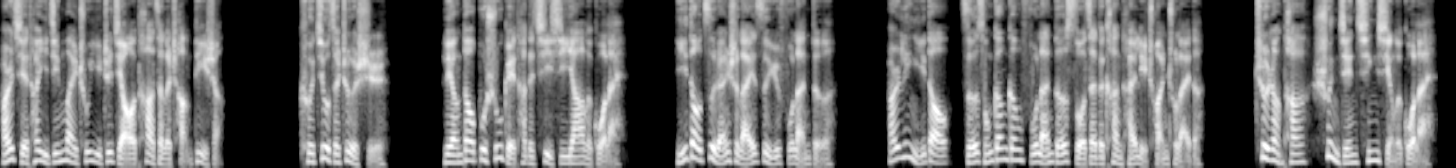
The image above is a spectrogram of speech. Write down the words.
而且他已经迈出一只脚踏在了场地上。可就在这时，两道不输给他的气息压了过来，一道自然是来自于弗兰德，而另一道则从刚刚弗兰德所在的看台里传出来的，这让他瞬间清醒了过来，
